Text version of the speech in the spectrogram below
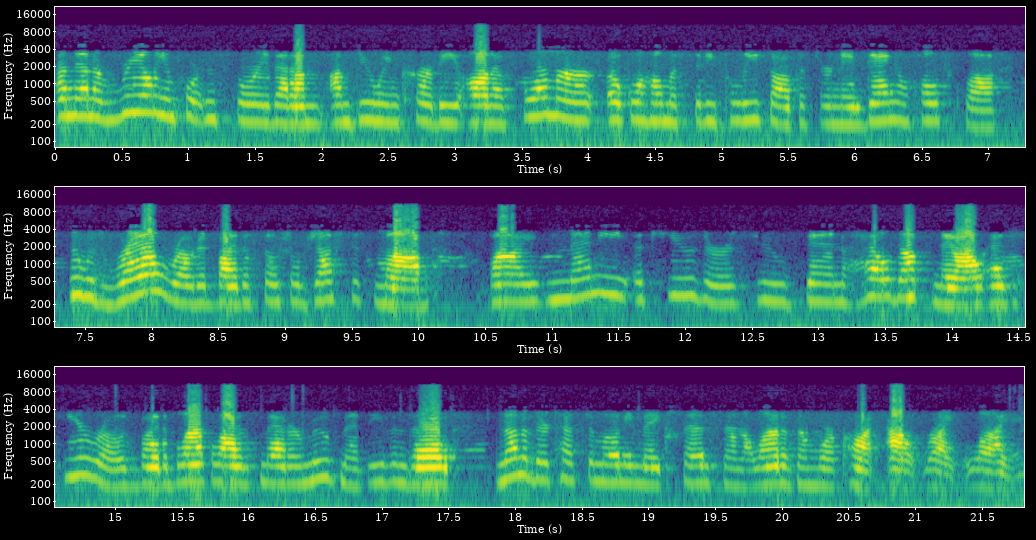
And then a really important story that I'm, I'm doing, Kirby, on a former Oklahoma City police officer named Daniel Holtzclaw, who was railroaded by the social justice mob by many accusers who've been held up now as heroes by the Black Lives Matter movement, even though none of their testimony makes sense and a lot of them were caught outright lying.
